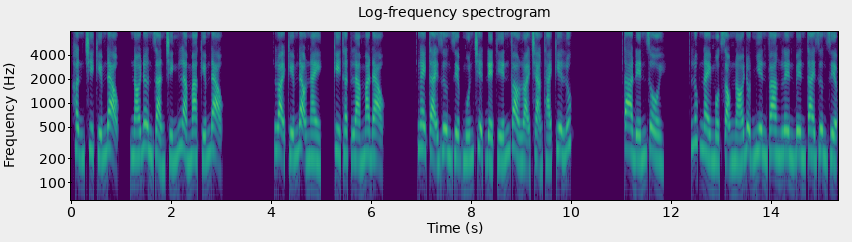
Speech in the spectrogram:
Hận chi kiếm đạo, nói đơn giản chính là ma kiếm đạo. Loại kiếm đạo này, kỳ thật là ma đạo. Ngay tại Dương Diệp muốn triệt để tiến vào loại trạng thái kia lúc. Ta đến rồi. Lúc này một giọng nói đột nhiên vang lên bên tai Dương Diệp.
